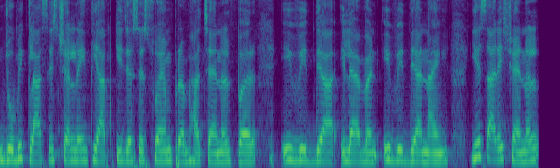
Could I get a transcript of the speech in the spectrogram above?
जो भी क्लासेस चल रही थी आपकी, जैसे स्वयं प्रभा चैनल पर, ई विद्या इलेवन, ई विद्या नाइन, ये सारे चैनल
